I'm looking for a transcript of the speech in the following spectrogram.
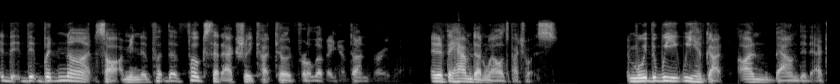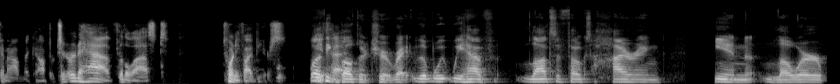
th- th- but not so. I mean, the, the folks that actually cut code for a living have done very well, and if they haven't done well, it's by choice. I mean, we we, we have got unbounded economic opportunity, or to have for the last twenty five years. Well, I We've think had- both are true, right? We, we have lots of folks hiring in lower,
